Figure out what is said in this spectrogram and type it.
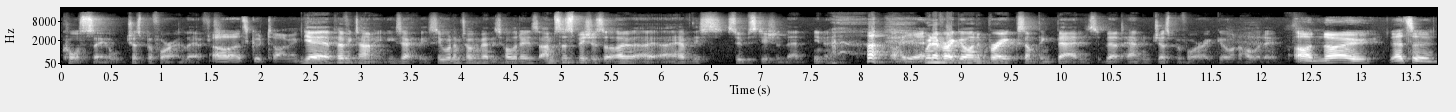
course sale, just before I left. Oh, that's good timing. Yeah, perfect timing. Exactly. See what I'm talking about these holidays? I'm suspicious. I, I, I have this superstition that you know, oh, yeah? whenever I go on a break, something bad is about to happen just before I go on a holiday. Oh no, that's a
